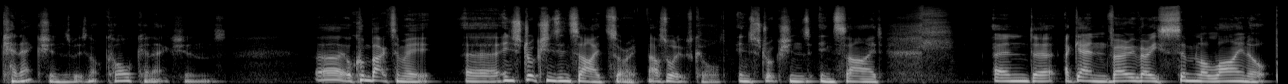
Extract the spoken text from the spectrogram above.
Connections, but it's not called Connections. Uh, it'll come back to me. Uh, Instructions Inside, sorry, that's what it was called. Instructions Inside. And uh, again, very, very similar lineup.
